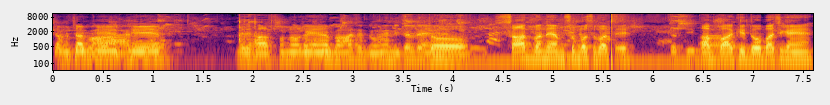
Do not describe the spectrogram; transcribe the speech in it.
चमचा फिर फिर मेरे हाथ सुन हो गए हैं। बाहर से धुएँ निकल रहे हैं। तो सात बंदे हम सुबह सुबह थे। अब बाकी दो बच गए हैं।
